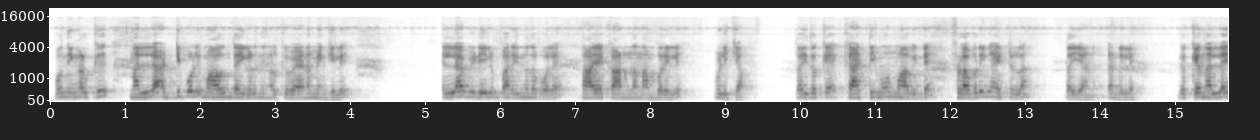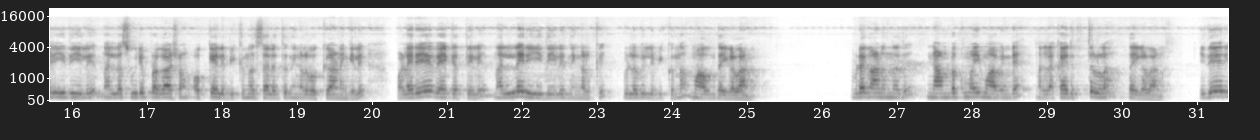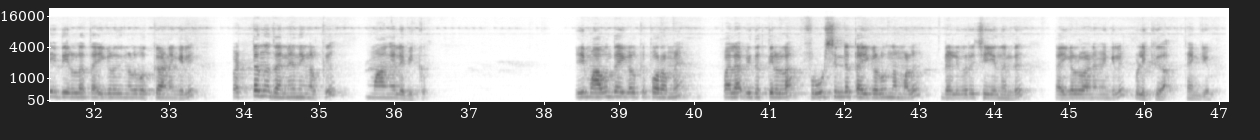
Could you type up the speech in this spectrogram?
അപ്പോൾ നിങ്ങൾക്ക് നല്ല അടിപൊളി മാവും തൈകൾ നിങ്ങൾക്ക് വേണമെങ്കിൽ എല്ലാ വീഡിയോയിലും പറയുന്നത് പോലെ താഴെ കാണുന്ന നമ്പറിൽ വിളിക്കാം. ഇതൊക്കെ കാറ്റിമോൺ മാവിന്റെ ഫ്ലവറിങ് ആയിട്ടുള്ള തൈയാണ്. കണ്ടില്ലേ? ഇതൊക്കെ നല്ല രീതിയിൽ നല്ല സൂര്യപ്രകാശം ഒക്കെ ലഭിക്കുന്ന സ്ഥലത്ത് നിങ്ങൾ വെക്കുകയാണെങ്കിൽ വളരെ വേഗത്തിൽ നല്ല രീതിയിൽ നിങ്ങൾക്ക് വിളവ് ലഭിക്കുന്ന മാവും തൈകളാണ്. ഇവിടെ കാണുന്നത് നാംഡക്കുമായി മാവിന്റെ നല്ല കരുത്തുള്ള തൈകളാണ്. ഇതേ രീതിയിലുള്ള തൈകൾ നിങ്ങൾ വെക്കുകയാണെങ്കിൽ പെട്ടെന്ന് തന്നെ നിങ്ങൾക്ക് മാങ്ങ ലഭിക്കും. ഈ മാവും തൈകൾക്ക് പുറമെ പല വിധത്തിലുള്ള ഫ്രൂട്ട്സിന്റെ തൈകളും നമ്മൾ ഡെലിവറി ചെയ്യുന്നുണ്ട്. തൈകൾ വേണമെങ്കിൽ വിളിക്കുക. താങ്ക്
